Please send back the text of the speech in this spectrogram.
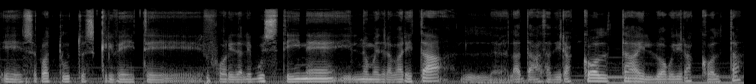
e soprattutto scrivete fuori dalle bustine il nome della varietà, la data di raccolta, il luogo di raccolta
